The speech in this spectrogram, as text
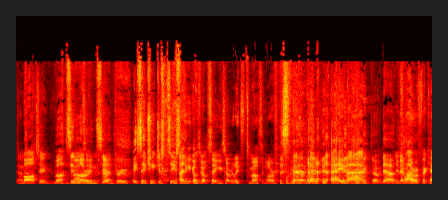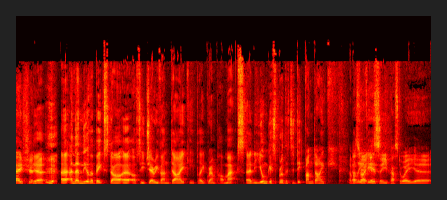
yeah. and- Martin. Martin, Martin, Lawrence, yeah. Andrew. It's literally just two I think it goes without saying he's not related to Martin Lawrence. hey man. Don't know. You never know. Clarification. Yeah. Uh, and then the other big star, uh, obviously Jerry Van Dyke. He played Grandpa Max, uh, the youngest brother to Dick Van Dyke. I That's believe right. he Yes, is. so he passed away uh,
